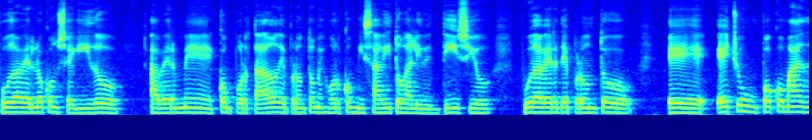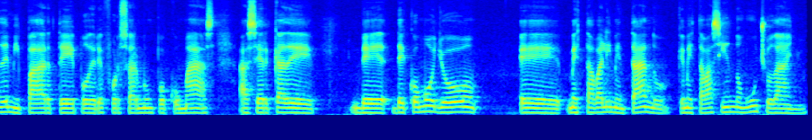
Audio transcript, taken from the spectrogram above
pude haberlo conseguido haberme comportado de pronto mejor con mis hábitos alimenticios, pude haber de pronto eh, hecho un poco más de mi parte, poder esforzarme un poco más acerca de, de, cómo yo eh, me estaba alimentando, que me estaba haciendo mucho daño,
